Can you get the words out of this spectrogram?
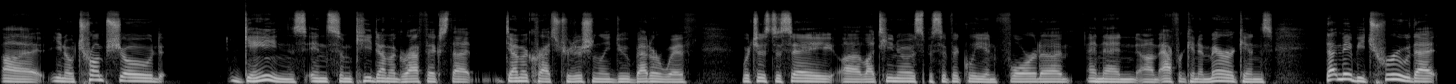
uh, you know Trump showed gains in some key demographics that Democrats traditionally do better with, which is to say uh, Latinos, specifically in Florida, and then um, African Americans. That may be true that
